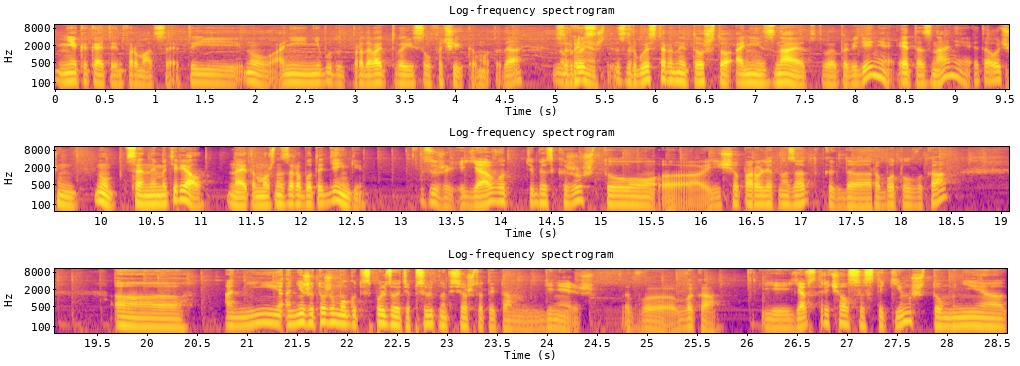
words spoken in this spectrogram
не какая-то информация. Ты, ну, они не будут продавать твои селфачи кому-то, да? С, ну, другой, конечно. с другой стороны, то, что они знают твое поведение, это знание, это очень, ну, ценный материал. На этом можно заработать деньги. Слушай, я вот тебе скажу, что э, еще пару лет назад, когда работал в ВК, э, они, они же тоже могут использовать абсолютно все, что ты там генеришь в ВК. И я встречался с таким, что мне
